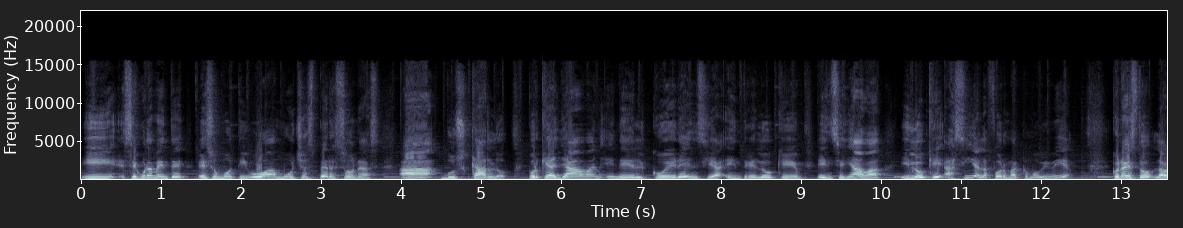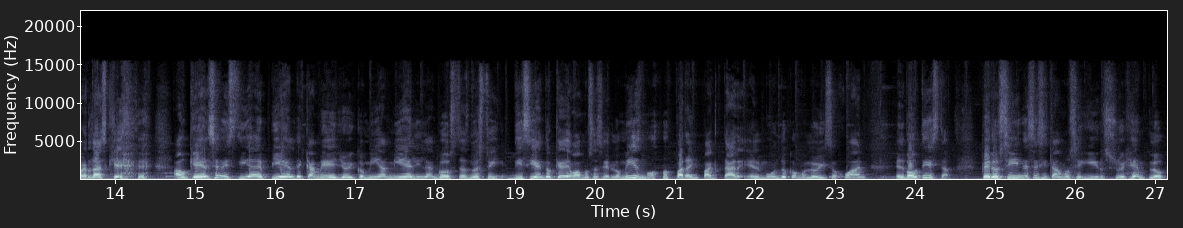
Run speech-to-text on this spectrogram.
Y seguramente eso motivó a muchas personas a buscarlo, porque hallaban en él coherencia entre lo que enseñaba y lo que hacía, la forma como vivía. Con esto, la verdad es que, aunque él se vestía de piel de camello y comía miel y langostas, no estoy diciendo que debamos hacer lo mismo para impactar el mundo como lo hizo Juan el Bautista. Pero sí necesitamos seguir su ejemplo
